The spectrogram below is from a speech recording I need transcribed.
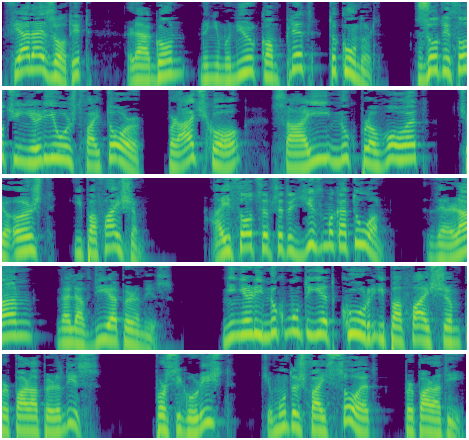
Fjala e Zotit reagon në një mënyrë komplet të kundërt. Zoti thotë që njeriu është fajtor për aq kohë sa ai nuk provohet që është i pafajshëm. Ai thotë sepse të gjithë mëkatuan dhe ranë nga lavdia e Perëndisë. Një njeri nuk mund të jetë kurrë i pafajshëm përpara Perëndisë, por sigurisht që mund të shfajsohet përpara tij.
